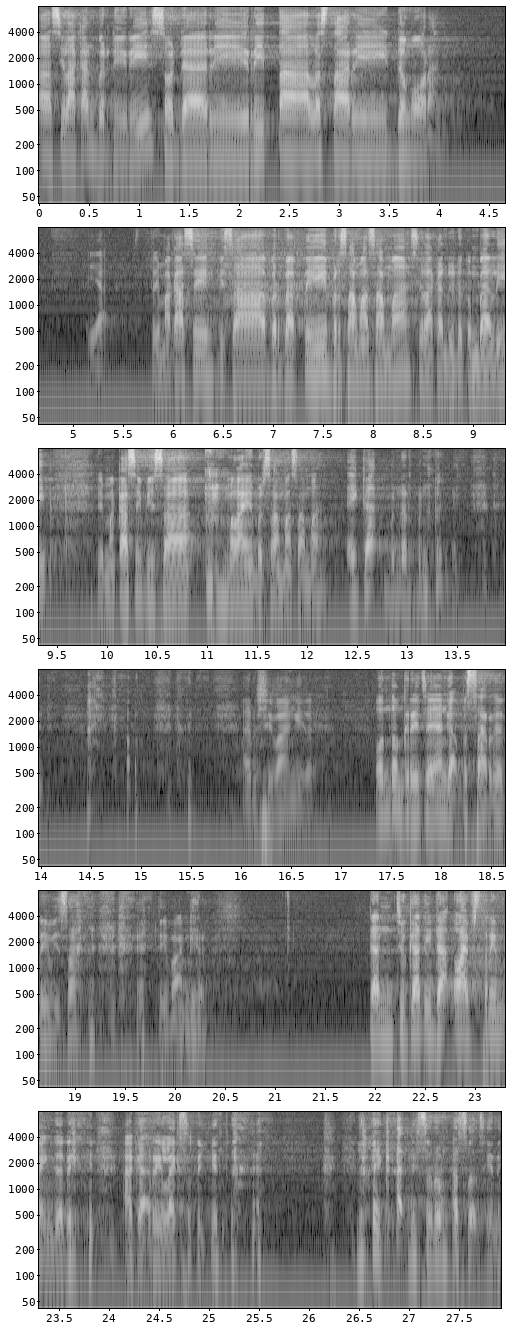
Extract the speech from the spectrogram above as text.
Eh, silakan berdiri, Saudari Rita Lestari Dengoran. Ya, terima kasih bisa berbakti bersama-sama. Silakan duduk kembali. Terima kasih bisa melayani bersama-sama. Eka, benar-benar harus dipanggil. Untung gerejanya nggak besar jadi bisa dipanggil. Dan juga tidak live streaming jadi agak rileks sedikit. Loh, Eka disuruh masuk sini.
